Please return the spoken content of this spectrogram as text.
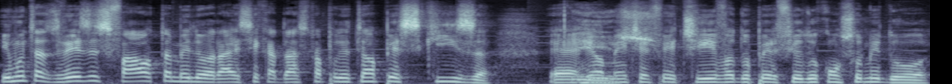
E muitas vezes falta melhorar esse cadastro para poder ter uma pesquisa é, realmente efetiva do perfil do consumidor.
